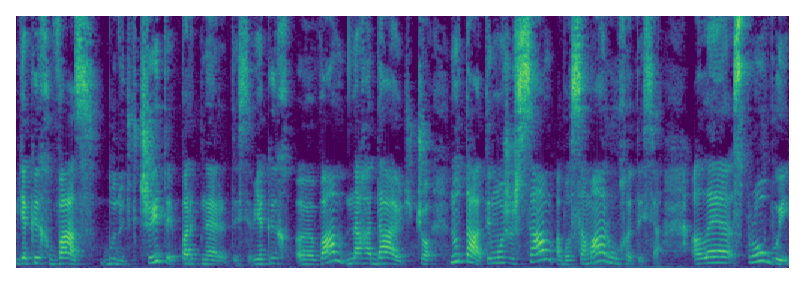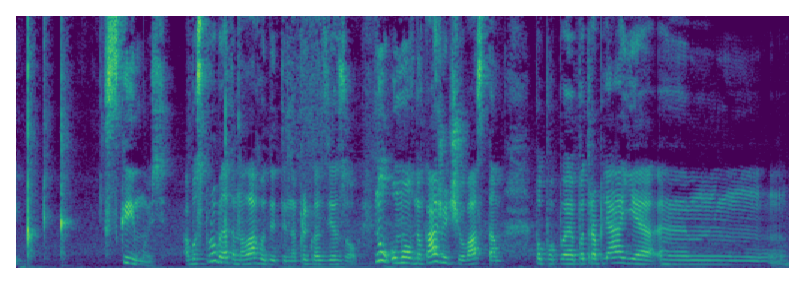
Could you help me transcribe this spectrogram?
в яких вас будуть вчити партнеритися, в яких е, вам нагадають, що ну та, ти можеш сам або сама рухатися, але спробуй з кимось. Або спроби да, там, налагодити, наприклад, зв'язок. Ну, умовно кажучи, у вас там потрапляє ем,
